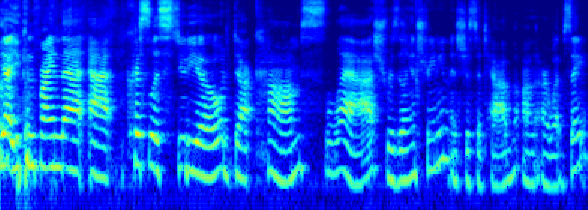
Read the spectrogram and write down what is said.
yeah you can find that at chrysalisstudio.com slash resilience training it's just a tab on our website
